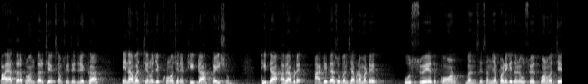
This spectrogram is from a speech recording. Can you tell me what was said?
પાયા તરફનું અંતર છે સમક્ષિતિજ રેખા એના વચ્ચેનો જે ખૂણો છે ને ઠીટા કહીશું. ઠીટા, હવે આપણે આ ઠીટા શું બનશે આપણા માટે? ઉશ્વેદ કોણ બનશે? સમજ્યા પડી ગઈ તમને ઉશ્વેદ કોણ વચ્ચે?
